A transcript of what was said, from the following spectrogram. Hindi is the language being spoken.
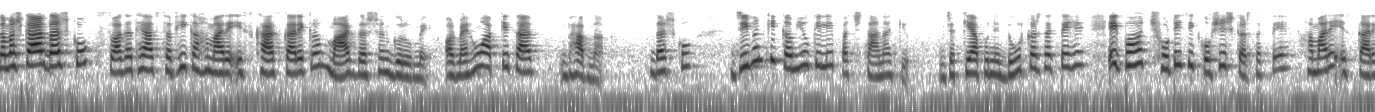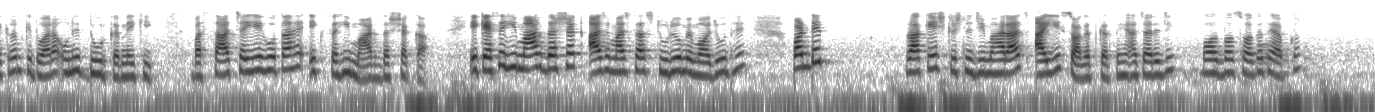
नमस्कार दर्शकों, स्वागत है आप सभी का हमारे इस खास कार्यक्रम मार्गदर्शन गुरु में और मैं हूँ आपके साथ भावना। दर्शकों, जीवन की कमियों के लिए पछताना क्यों? जबकि आप उन्हें दूर कर सकते हैं, एक बहुत छोटी सी कोशिश कर सकते हैं हमारे इस कार्यक्रम के द्वारा उन्हें दूर करने की। बस साथ चाहिए होता है एक सही मार्गदर्शक का। एक ऐसे ही मार्गदर्शक आज हमारे साथ स्टूडियो में मौजूद हैं। पंडित राकेश कृष्ण जी महाराज, आइए स्वागत करते हैं। आचार्य जी बहुत बहुत स्वागत है आपका।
